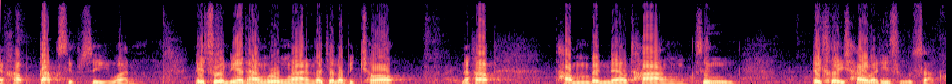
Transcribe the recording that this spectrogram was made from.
นะครับกัก 14 วัน ในส่วนนี้ทางโรงงานก็จะรับผิดชอบนะครับทำเป็นแนวทางซึ่งได้เคยใช้มาที่สมุทรสาค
